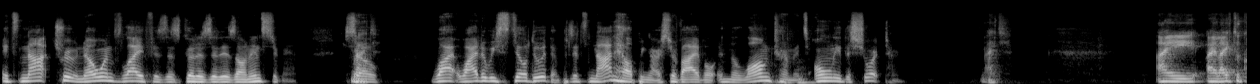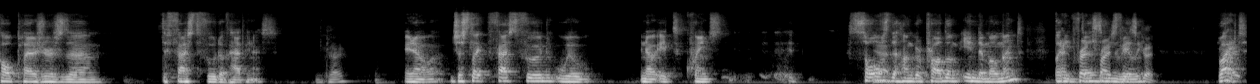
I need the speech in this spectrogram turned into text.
it's not true. No one's life is as good as it is on Instagram. So. Right why why do we still do it then? Because it's not helping our survival in the long term. It's only the short term. Right. I I like to call pleasures the the fast food of happiness. Okay. You know, just like fast food will, you know, it quench it solves yeah. the hunger problem in the moment, but and it French doesn't really. good. Right,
